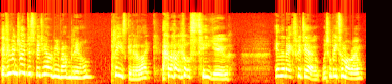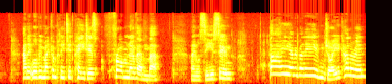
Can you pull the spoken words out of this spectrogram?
If you've enjoyed this video of me rambling on, please give it a like. And I will see you in the next video, which will be tomorrow. And it will be my completed pages from November. I will see you soon. Bye everybody, enjoy your colouring.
